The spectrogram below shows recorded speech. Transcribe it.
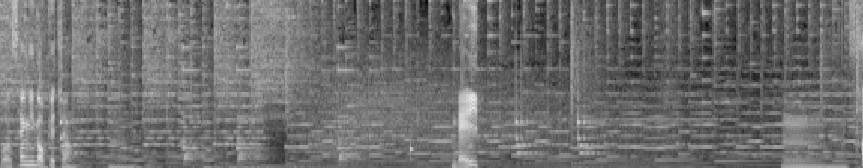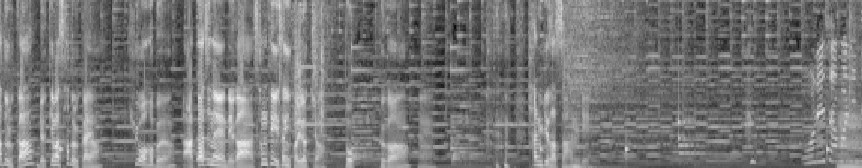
뭐 생긴 거 없겠죠 음. 매입 음 사둘까? 몇 개만 사둘까요? 큐어 허브 아까 전에 내가 상태 이상이 걸렸죠 독 그거 예. 네. 한개 샀어 한개 음.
